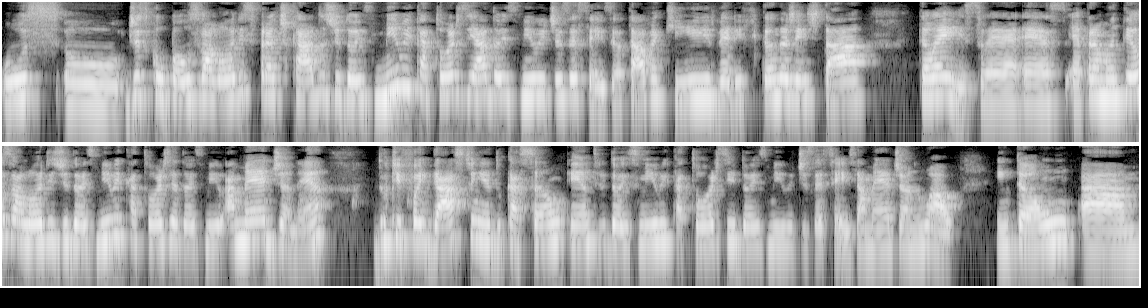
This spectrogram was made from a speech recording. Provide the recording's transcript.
os, o, desculpa, os valores praticados de 2014 a 2016. Eu estava aqui verificando, a gente está então é isso, é, é, é para manter os valores de 2014 a 2000, a média, né, do que foi gasto em educação entre 2014 e 2016, a média anual. Então, a,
